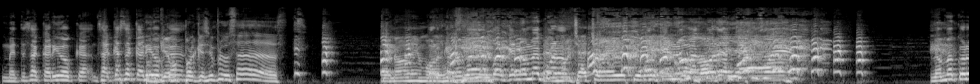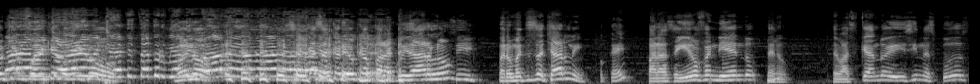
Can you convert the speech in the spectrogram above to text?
Metes a Carioca, sacas a ¿Por Carioca. qué, porque siempre usas sinónimos Porque no, me, porque no me El acuerdo. muchacho Porque no me acuerdo quién fue. No me acuerdo quién Dale, fue el que lo dijo. Wicho, ya te estás durmiendo, Bueno, hijo, dame, dame, dame, dame. Sacas a Carioca para cuidarlo, Sí. pero metes a Charlie Ok. para seguir ofendiendo, pero te vas quedando ahí sin escudos.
